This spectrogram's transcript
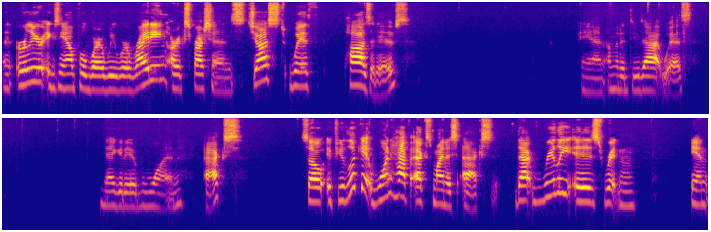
an earlier example where we were writing our expressions just with positives. And I'm going to do that with negative 1x. So if you look at 1 half x minus x, that really is written in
